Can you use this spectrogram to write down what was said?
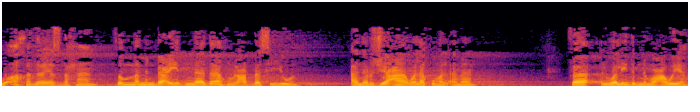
وأخذا يسبحان. ثم من بعيد ناداهم العباسيون أن ارجعا ولكم الأمان. فالوليد بن معاوية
